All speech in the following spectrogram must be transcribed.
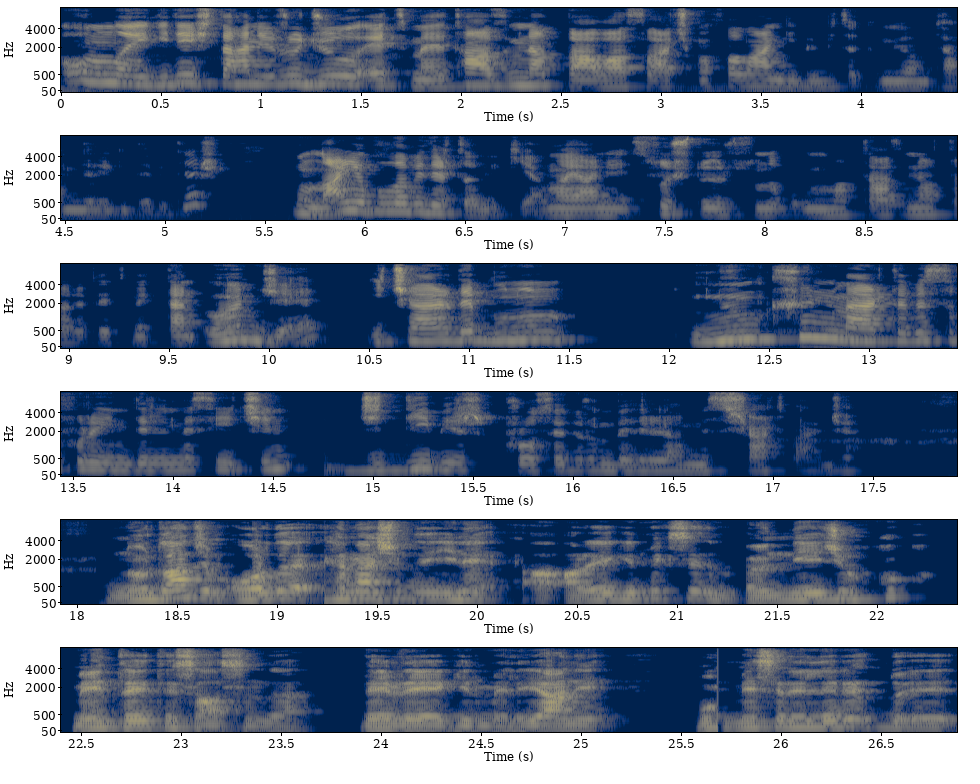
Onunla ilgili işte hani rücu etme, tazminat davası açma falan gibi bir takım yöntemlere gidebilir. Bunlar yapılabilir tabii ki ama yani suç duyurusunda bulunmak, tazminat talep etmekten önce içeride bunun mümkün mertebe sıfıra indirilmesi için ciddi bir prosedürün belirlenmesi şart bence. Nurdancığım orada hemen şimdi yine araya girmek istedim. Önleyici hukuk mentalitesi aslında devreye girmeli. Yani bu meseleleri e,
